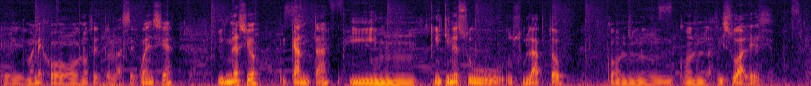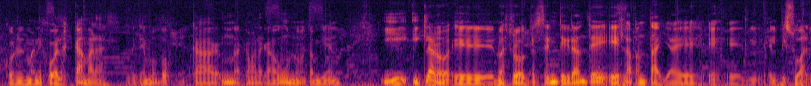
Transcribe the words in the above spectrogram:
eh, manejo, no sé, toda la secuencia. Ignacio canta y, y tiene su, su laptop con, con las visuales, con el manejo de las cámaras, porque tenemos dos, cada- una cámara cada uno también. Y, y claro, eh, nuestro tercer integrante es la pantalla, es, es el, el visual.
